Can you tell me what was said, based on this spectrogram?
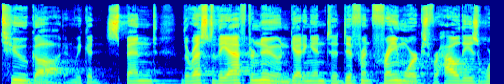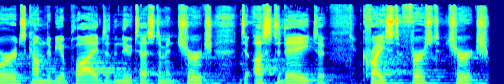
to God. And we could spend the rest of the afternoon getting into different frameworks for how these words come to be applied to the New Testament church, to us today, to Christ First Church.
